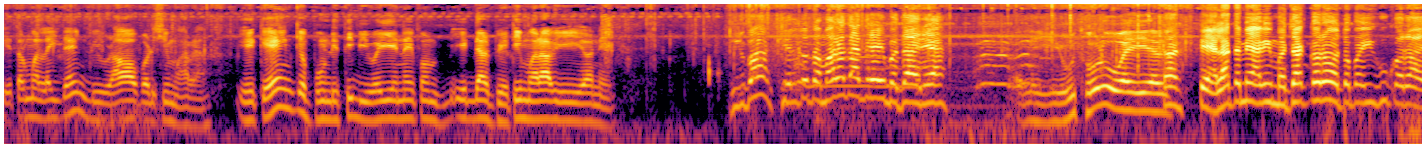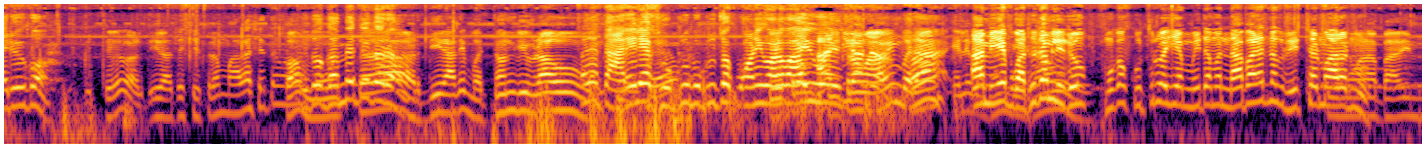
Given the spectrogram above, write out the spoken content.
ખેતરમાં લઈ જાય ને બીવડાવવા પડશે મારા. એ કહે કે ભૂંડીથી બીવાઈએ નહીં પણ એક દાળ ભેટી મરાવી અને દિલબા ખેલ તો તમારા જ આદરે બધા રહ્યા. એટલે એવું થોડું હોય યાર. પહેલા તમે આવી મજાક કરો તો પછી શું કરો આર્યો કો તે અડધી રાતે ક્ષેત્રમાં મારા ક્ષેત્રમાં તો ગમે તે કરો. અડધી રાતે બધાને બીવડાવું. અરે તારે લે છોકરું બોકરું ચોક પાણી વાળવા આવ્યું હોય. ખેતરમાં આવે બધા? આ મેં ગોઠું જમ લીધું. હું કહું કૂતરું હોય મેં તમને ના પાડે ને રીતસર મારો જ હું. મોણા બારીને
